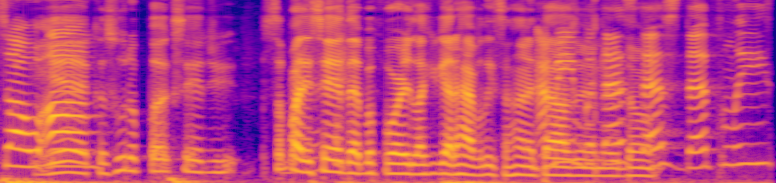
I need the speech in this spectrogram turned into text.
So Yeah, um, because who the fuck said you? Somebody said that before. Like you gotta have at least a hundred thousand. I mean, but that's Don't. that's definitely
